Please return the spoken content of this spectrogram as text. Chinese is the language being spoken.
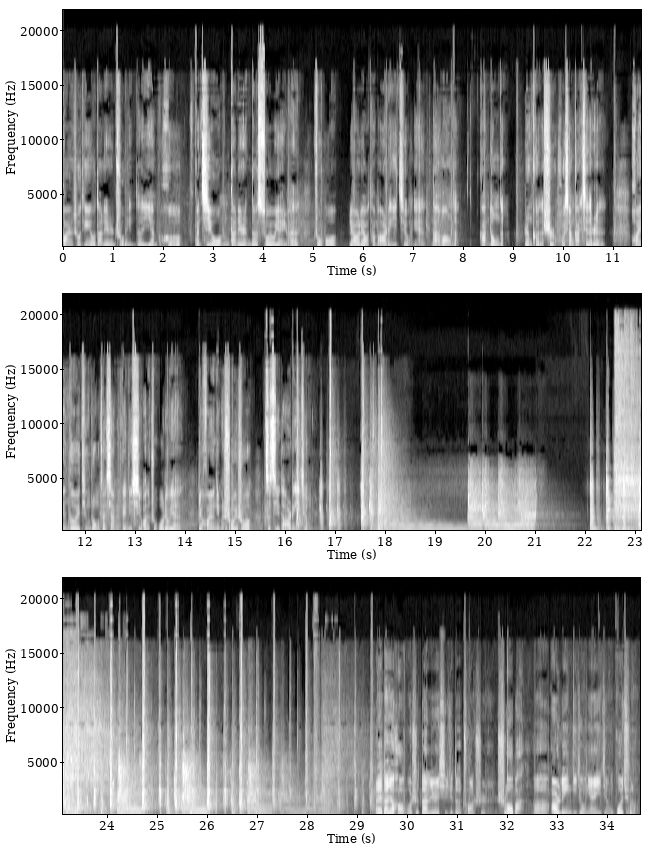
欢迎收听由单立人出品的《一言不合》。本期由我们单立人的所有演员、主播聊一聊他们2019年难忘的、感动的、认可的事或想感谢的人。欢迎各位听众在下面给你喜欢的主播留言，也欢迎你们说一说自己的2019。哎，大家好，我是单立人喜剧的创始人石老板。呃，二零一九年已经过去了，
